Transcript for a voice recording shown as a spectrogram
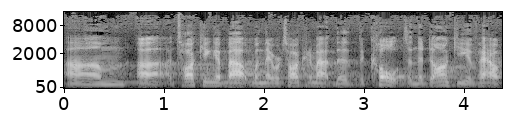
um, uh, talking about when they were talking about the, the colt and the donkey of how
